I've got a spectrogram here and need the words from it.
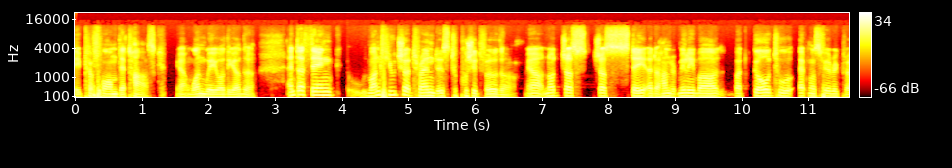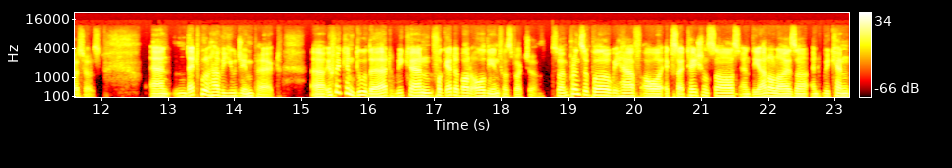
they perform their task, yeah, one way or the other. And I think one future trend is to push it further, yeah, not just just stay at 100 millibar, but go to atmospheric pressures, and that will have a huge impact. Uh, if we can do that, we can forget about all the infrastructure. So in principle, we have our excitation source and the analyzer, and we can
